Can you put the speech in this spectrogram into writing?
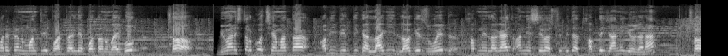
पर्यटन मन्त्री भट्टराईले बताउनु भएको छ। विमानस्थलको क्षमता अभिवृद्धिका लागि लगेज वेट थप्ने लगायत अन्य सेवा सुविधा थप्दै जाने योजना छ।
